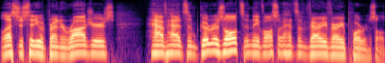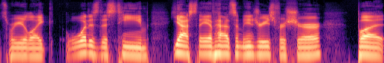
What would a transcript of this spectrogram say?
Leicester City with Brendan Rodgers have had some good results, and they've also had some very, very poor results where you're like, what is this team? Yes, they have had some injuries for sure, but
